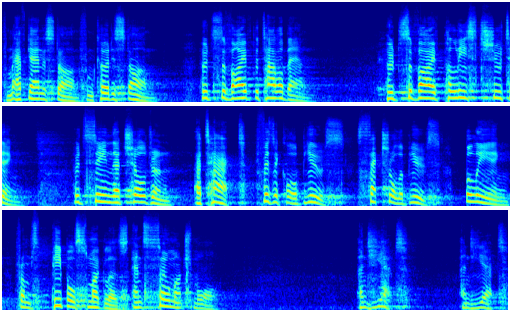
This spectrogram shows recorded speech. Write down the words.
from Afghanistan, from Kurdistan, who'd survived the Taliban who'd survived police shooting, who'd seen their children attacked, physical abuse, sexual abuse, bullying from people smugglers, and so much more. And yet, and yet,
